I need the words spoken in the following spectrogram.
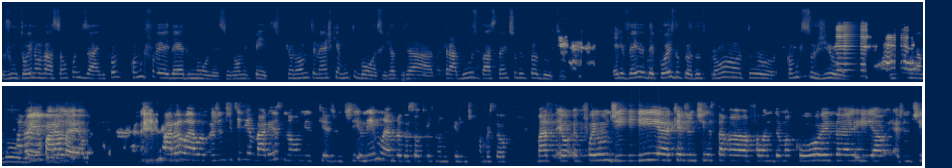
juntou inovação com design. Como, como que foi a ideia do nome, assim, o nome Pentes? Porque o nome também acho que é muito bom, assim, já, já traduz bastante sobre o produto. Ele veio depois do produto pronto? Como que surgiu? É, veio paralelo. Paralelo. A gente tinha vários nomes que a gente... Eu nem lembro dos outros nomes que a gente conversou. Mas eu, foi um dia que a gente estava falando de uma coisa e a, a gente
